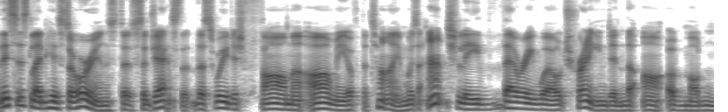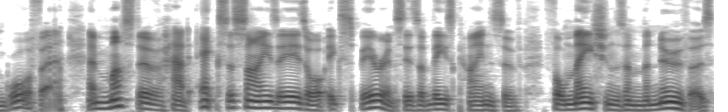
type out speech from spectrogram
This has led historians to suggest that the Swedish farmer army of the time was actually very well trained in the art of modern warfare and must have had exercises or experiences of these kinds of formations and maneuvers,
